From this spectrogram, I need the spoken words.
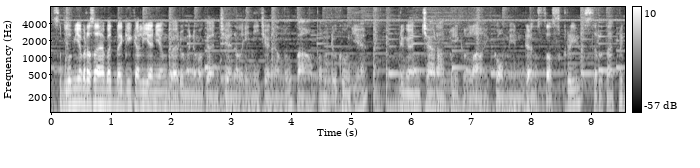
Sebelumnya sahabat bagi kalian yang baru menemukan channel ini jangan lupa untuk mendukungnya dengan cara klik like, komen, dan subscribe, serta klik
